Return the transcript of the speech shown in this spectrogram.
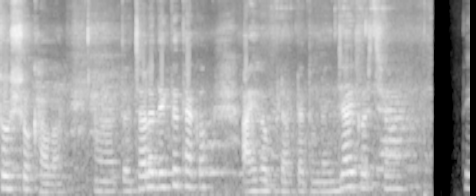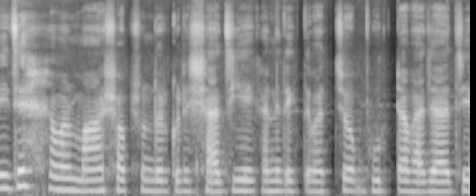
শস্য খাওয়া। তো চলো দেখতে থাকো। আই হোপ ব্লগটা তোমরা এনজয় করছ। এই যে আমার মা সব সুন্দর করে সাজিয়ে এখানে দেখতে পাচ্ছ, ভুট্টা ভাজা আছে,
